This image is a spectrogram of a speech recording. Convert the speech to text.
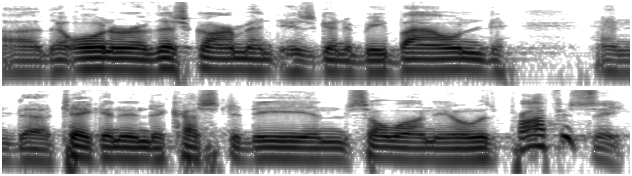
uh, the owner of this garment is going to be bound and uh, taken into custody and so on. You know, it was prophecy.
